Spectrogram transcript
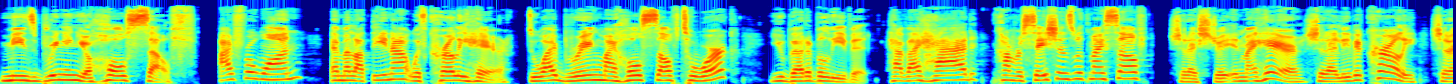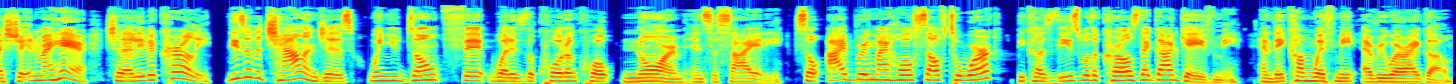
means bringing your whole self. I, for one, am a Latina with curly hair. Do I bring my whole self to work? You better believe it. Have I had conversations with myself? Should I straighten my hair? Should I leave it curly? Should I straighten my hair? Should I leave it curly? These are the challenges when you don't fit what is the quote unquote norm in society. So I bring my whole self to work because these were the curls that God gave me and they come with me everywhere I go.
